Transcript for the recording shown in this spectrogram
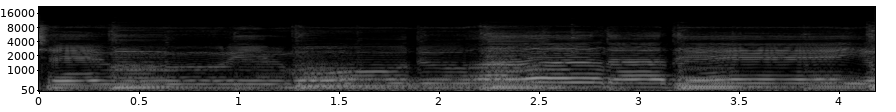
빛에 우릴 모두 하나 되어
